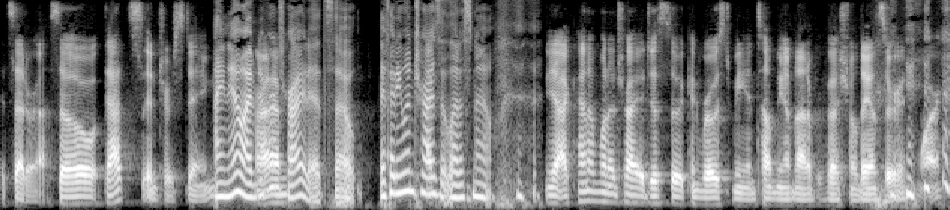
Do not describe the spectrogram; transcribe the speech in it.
etc. So that's interesting. I know. I've never Um, tried it. So if anyone tries it, let us know. yeah, I kind of want to try it just so it can roast me and tell me I'm not a professional dancer anymore.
